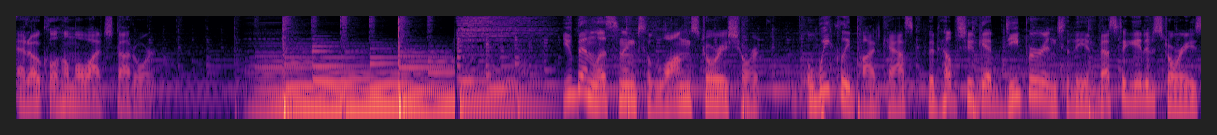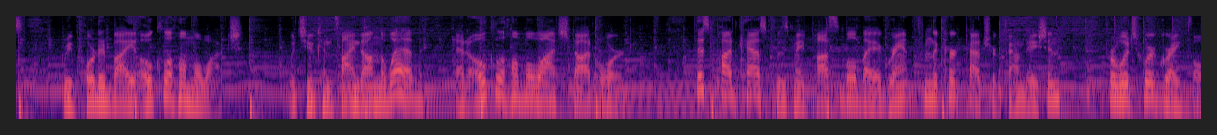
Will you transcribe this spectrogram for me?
at oklahomawatch.org. You've been listening to Long Story Short, a weekly podcast that helps you get deeper into the investigative stories reported by Oklahoma Watch, which you can find on the web at oklahomawatch.org. This podcast was made possible by a grant from the Kirkpatrick Foundation, for which we're grateful.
